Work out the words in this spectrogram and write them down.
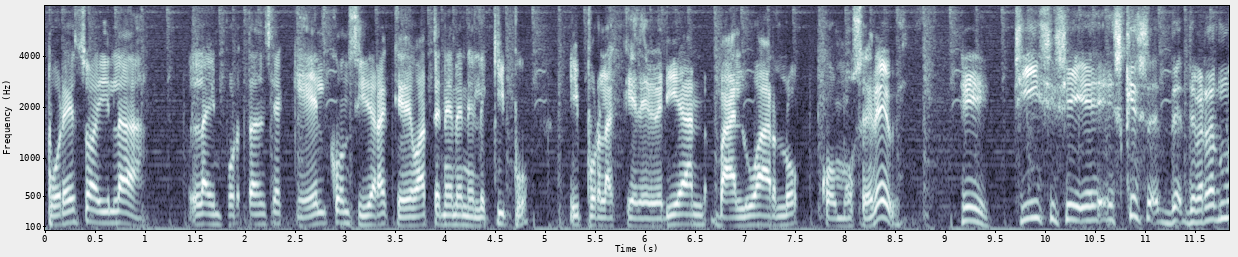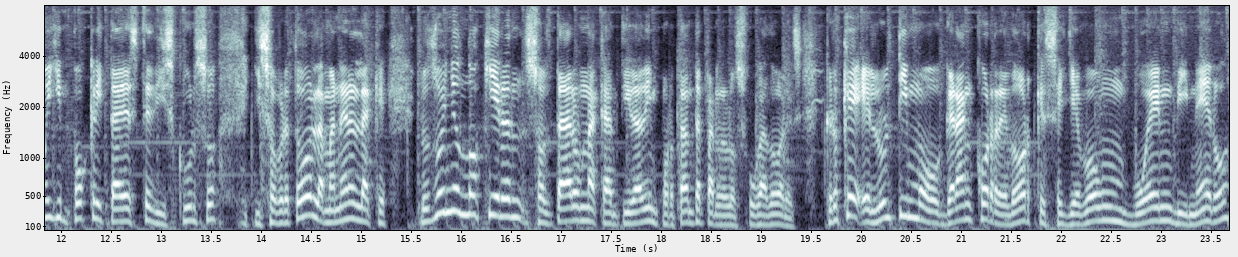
Por eso ahí la, la importancia que él considera que va a tener en el equipo y por la que deberían evaluarlo como se debe. Sí, Sí, sí, sí, eh, es que es de, verdad muy hipócrita este discurso y sobre todo la manera en la que los dueños no quieren soltar una cantidad importante para los jugadores. Creo que el último gran corredor que se llevó un buen dinero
